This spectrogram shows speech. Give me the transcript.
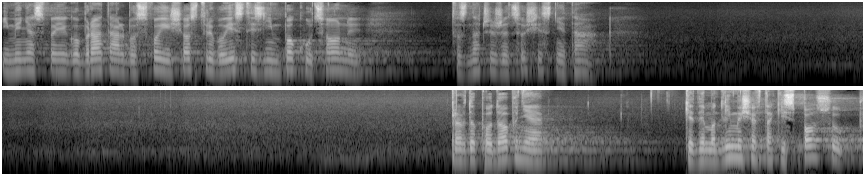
imienia swojego brata albo swojej siostry, bo jesteś z nim pokłócony, to znaczy, że coś jest nie tak. Prawdopodobnie, kiedy modlimy się w taki sposób,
